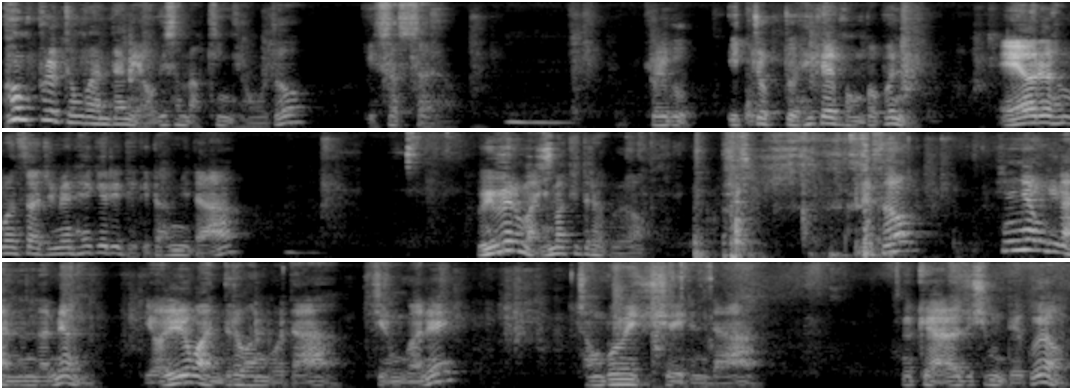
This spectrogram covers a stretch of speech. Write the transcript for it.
펌프를 통과한 다음에 여기서 막힌 경우도 있었어요. 음. 결국 이쪽도 해결 방법은 에어를 한번 쏴주면 해결이 되기도 합니다. 의외로 많이 막히더라고요. 그래서 흰 연기가 안 난다면 연료가 안 들어가는 거다. 기름관을 점검해 주셔야 된다. 이렇게 알아주시면 되고요.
